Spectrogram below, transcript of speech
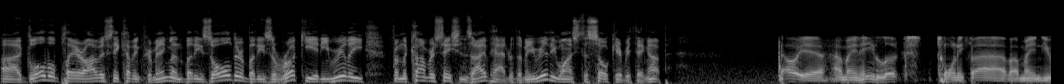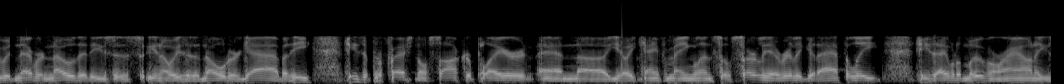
uh, global player, obviously coming from England, but he's older, but he's a rookie, and he really, from the conversations I've had with him, he really wants to soak everything up. Oh yeah, I mean he looks 25. I mean you would never know that he's as you know he's an older guy, but he he's a professional soccer player, and uh, you know he came from England, so certainly a really good athlete. He's able to move around. He's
